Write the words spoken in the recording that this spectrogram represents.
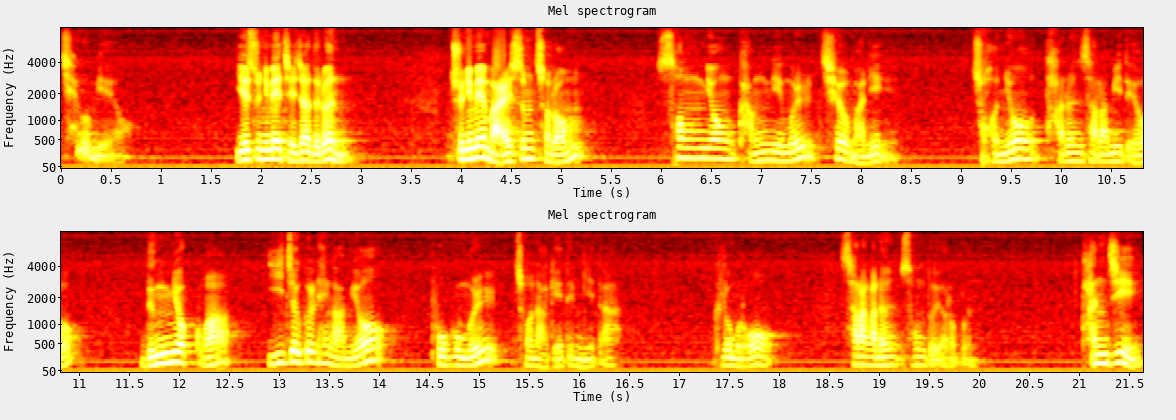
체험이에요. 예수님의 제자들은 주님의 말씀처럼 성령 강림을 체험하니 전혀 다른 사람이 되어 능력과 이적을 행하며 복음을 전하게 됩니다. 그러므로 사랑하는 성도 여러분, 단지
